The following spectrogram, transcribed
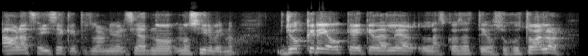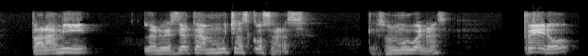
ahora se dice que pues la universidad no, no sirve, ¿no? Yo creo que hay que darle a las cosas, digo, su justo valor. Para mí, la universidad te da muchas cosas que son muy buenas, pero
